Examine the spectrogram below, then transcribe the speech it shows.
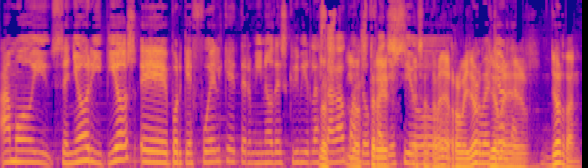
amo y señor y Dios, eh, porque fue el que terminó de escribir la Los, saga los cuando tres, falleció exactamente, Robert, Jor- Robert Jordan. Jordan.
